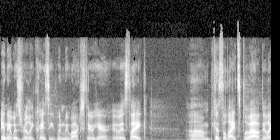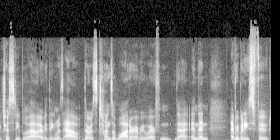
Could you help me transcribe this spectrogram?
And it was really crazy when we walked through here. It was like, um, because the lights blew out, the electricity blew out, everything was out. There was tons of water everywhere from that, and then everybody's food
